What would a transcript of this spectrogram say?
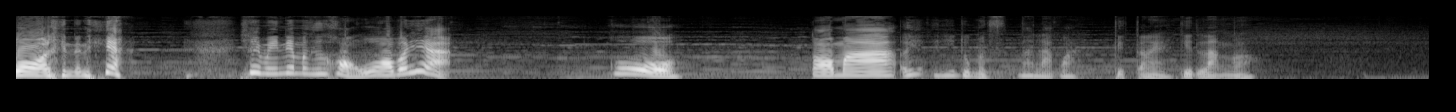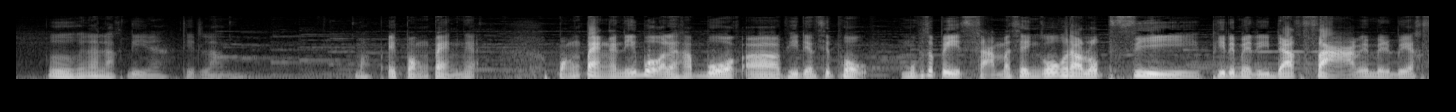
วอลเลยนะเนี่ย ใช่ไหมเนี่ย มันคือของวอลปะเนี่ย โอ้ต่อมา เอ้ย อันนี้ดูเหมือนน่ารักว่ะ ติดตรงไหน ติดหลังเหรอ เออ ก็น่ารักดีนะ ติดหลัง มาไอ้ป๋องแป่งเนี่ย ป๋องแป่งอันนี้บวกอะไรครับ บวกเอ่อ PDF 16มูฟสปีด3เปอร์เซ็นต์โก้คาราลบ4พีเดเมดรีดัก3เอ็มเบดรีดัก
